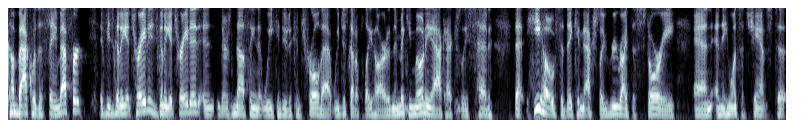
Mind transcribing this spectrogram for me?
come back with the same effort. If he's going to get traded, he's going to get traded, and there's nothing that we can do to control that. We just got to play hard. And then Mickey Moniak actually said that he hopes that they can actually rewrite the story, and and he wants a chance to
